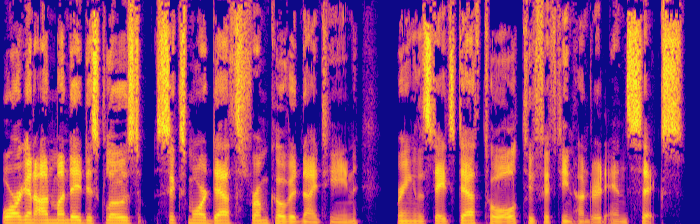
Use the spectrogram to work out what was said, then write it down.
Oregon on Monday disclosed six more deaths from COVID 19, bringing the state's death toll to 1,506.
